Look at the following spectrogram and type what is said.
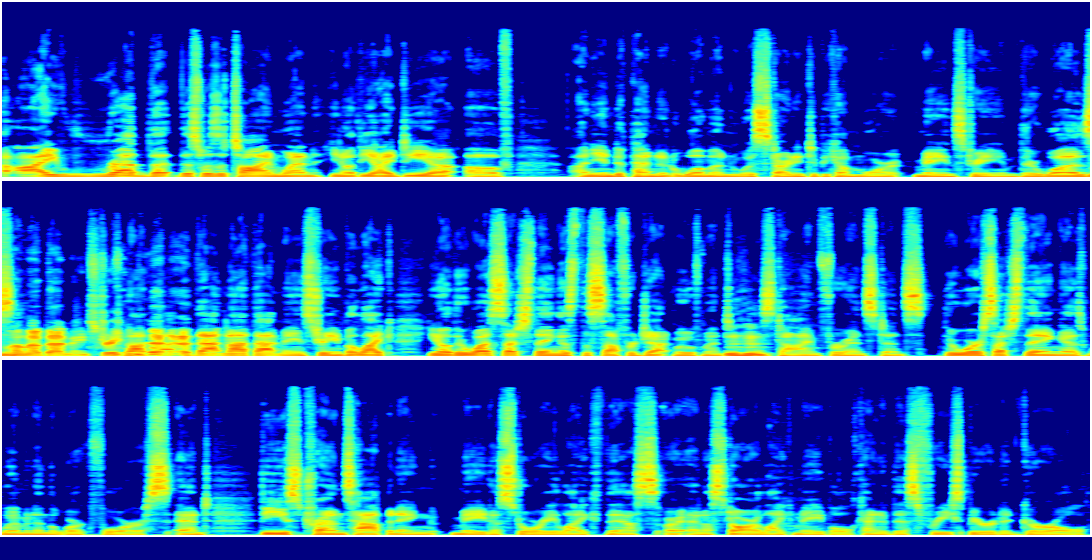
I read that this was a time when, you know, the idea of an independent woman was starting to become more mainstream. There was Well, not that mainstream. not that that not that mainstream, but like you know, there was such thing as the suffragette movement at mm-hmm. this time. For instance, there were such thing as women in the workforce, and these trends happening made a story like this or, and a star like Mabel, kind of this free spirited girl.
